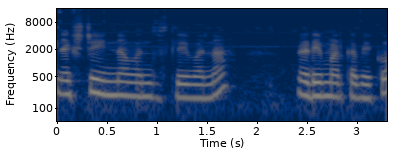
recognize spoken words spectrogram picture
ನೆಕ್ಸ್ಟ್ ಇನ್ನೂ ಒಂದು ಸ್ಲೀವನ್ನು ರೆಡಿ ಮಾಡ್ಕೋಬೇಕು.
